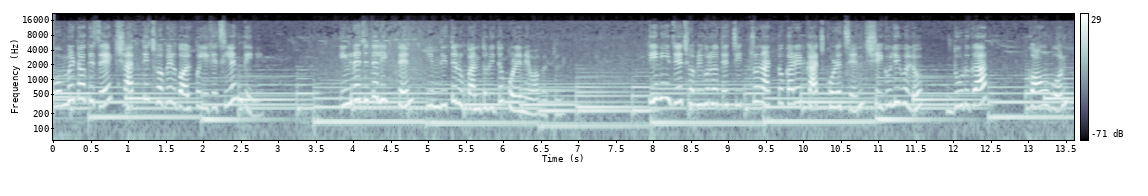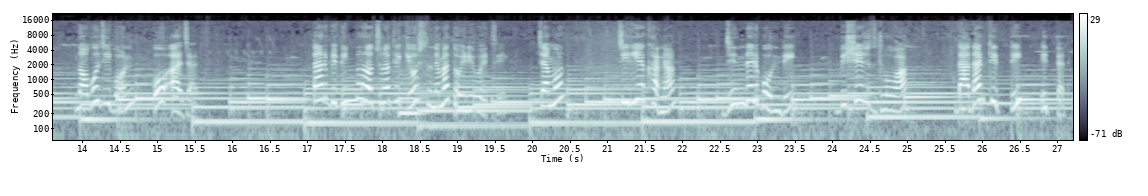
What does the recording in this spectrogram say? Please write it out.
বোম্বে টকিজে সাতটি ছবির গল্প লিখেছিলেন তিনি। ইংরেজিতে লিখতেন, হিন্দিতে রূপান্তরিত করে নেওয়া হতো। তিনি যে ছবিগুলোতে চিত্রনাট্যকারের কাজ করেছেন, সেগুলি হল দুর্গা, কঙ্গন, নবজীবন ও আজাদ। তার বিভিন্ন রচনা থেকেও সিনেমা তৈরি হয়েছে, যেমন চিড়িয়াখানা, জিন্দের বন্দি, বিশেষ ধোয়া, দাদার কীর্তি ইত্যাদি।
